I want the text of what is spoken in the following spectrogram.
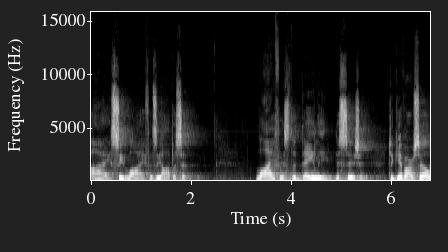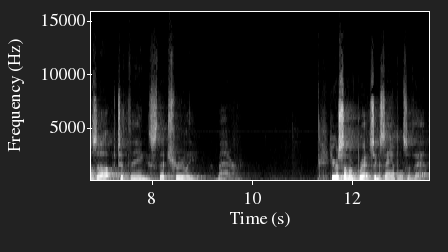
I see life as the opposite. Life is the daily decision to give ourselves up to things that truly matter. Here are some of Brett's examples of that.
